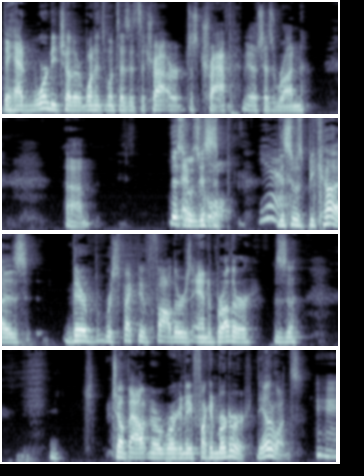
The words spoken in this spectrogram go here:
They had warned each other. One, is- one says it's a trap or just trap. The other says run. Um, This was this is- cool. Yeah. this was because their respective fathers and brothers jump out and are we're going to fucking murder the other ones. hmm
